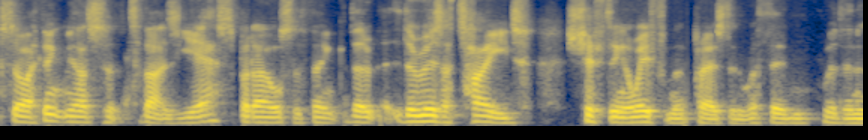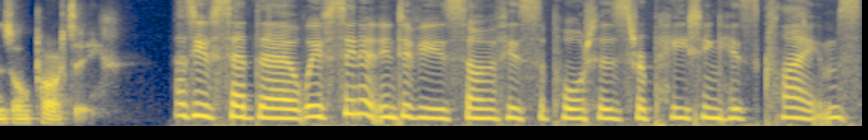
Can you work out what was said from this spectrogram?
So I think the answer to that is yes, but I also think that there is a tide shifting away from the president within within his own party. As you've said there, we've seen in interviews some of his supporters repeating his claims.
